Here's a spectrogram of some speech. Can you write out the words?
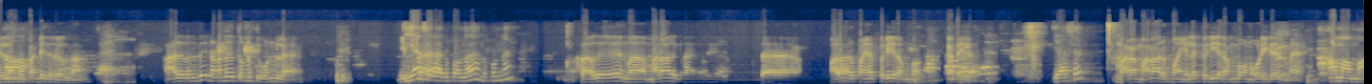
எல்லாமே. பண்டிதர்கள் தான். அது வந்து நடந்தது தொண்ணூத்தி ஒண்ணுல. ஏன் சார் இருப்பாங்க அந்த பொண்ணு? அதாவது மரம் இருக்கிற இந்த மரம் இருப்பான் பெரிய ரம்பம் கடையில யார் சார்? மரம் மரம் இருப்பான் இல்ல பெரிய ரம்பம் ஒண்ணு ஓடிட்டே இருக்குமே. ஆமா ஆமா.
